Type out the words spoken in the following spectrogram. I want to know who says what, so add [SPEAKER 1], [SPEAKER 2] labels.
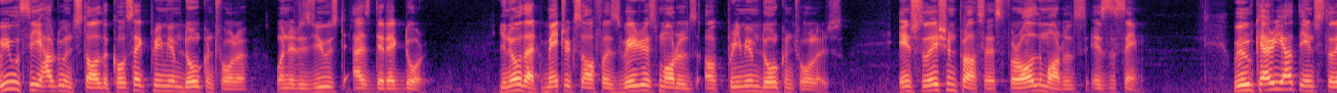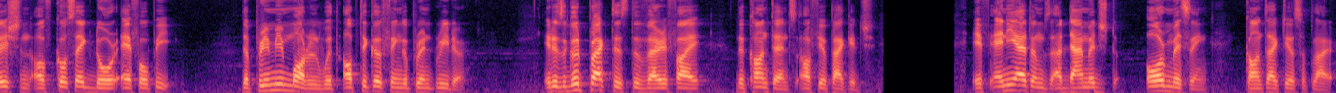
[SPEAKER 1] We will see how to install the COSEC Premium Door Controller when it is used as direct door. You know that Matrix offers various models of premium door controllers. Installation process for all the models is the same. We will carry out the installation of COSEC Door FOP, the premium model with optical fingerprint reader. It is a good practice to verify the contents of your package. If any items are damaged or missing, contact your supplier.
